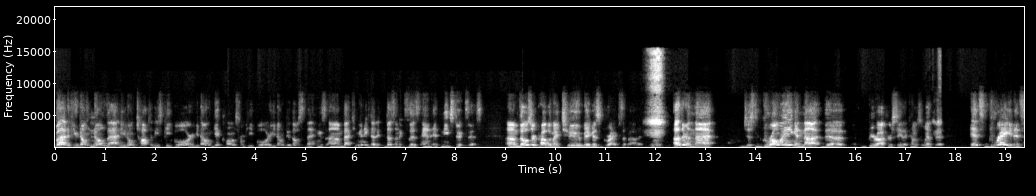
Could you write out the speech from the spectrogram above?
But if you don't know that and you don't talk to these people or you don't get clones from people or you don't do those things, um, that community doesn't exist and it needs to exist. Um, those are probably my two biggest gripes about it. Other than that, just growing and not the bureaucracy that comes with it. It's great. It's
